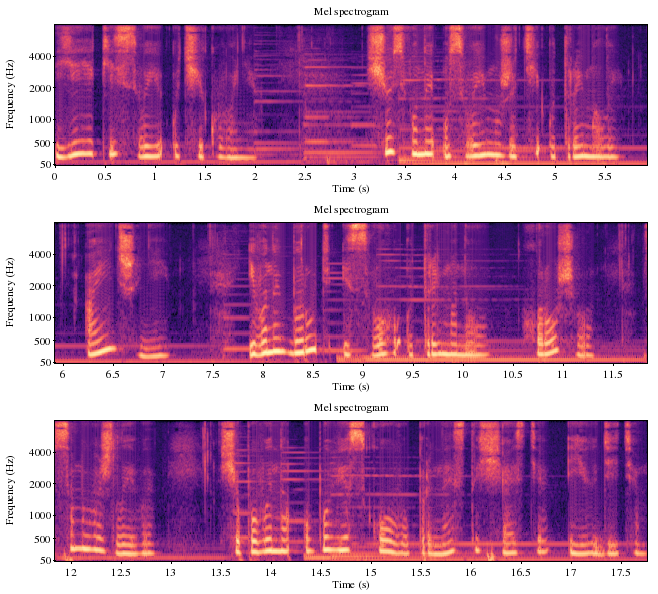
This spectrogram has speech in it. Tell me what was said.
є якісь свої очікування. Щось вони у своєму житті отримали, а інші ні. І вони беруть із свого отриманого хорошого саме важливе, що повинно обов'язково принести щастя їх дітям,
